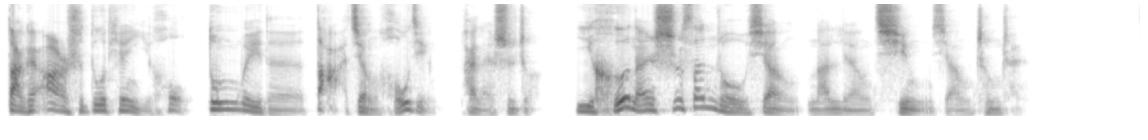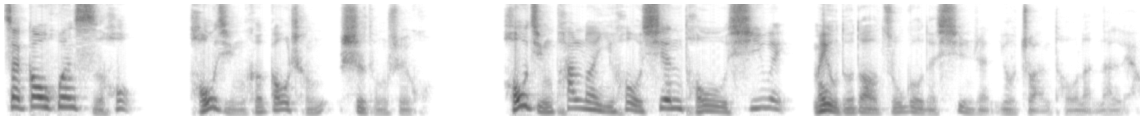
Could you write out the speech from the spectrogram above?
大概二十多天以后，东魏的大将侯景派来使者，以河南十三州向南梁请降称臣。在高欢死后，侯景和高澄势同水火。侯景叛乱以后，先投西魏，没有得到足够的信任，又转投了南梁。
